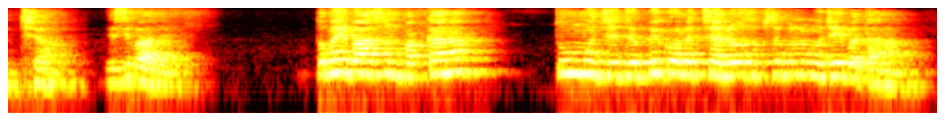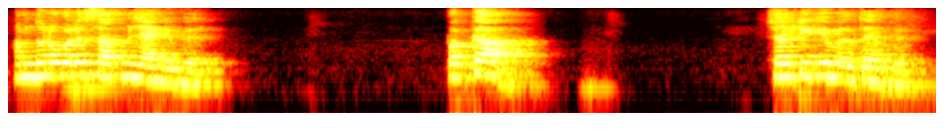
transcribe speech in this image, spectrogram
अच्छा ऐसी बात है। तो मेरी बात सुन, पक्का ना? तुम मुझे जब भी कॉलेज चलो सबसे पहले मुझे ही बताना। हम दोनों कॉलेज साथ में जाएँगे फिर। पक्का? चल, ठीक है, मिलते हैं फिर।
